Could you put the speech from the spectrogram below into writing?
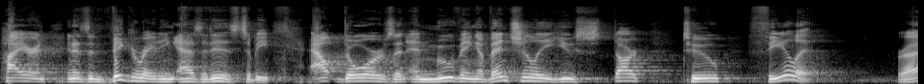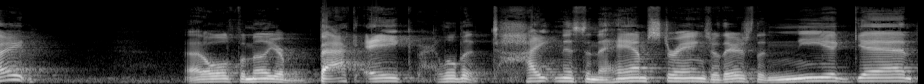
higher and, and as invigorating as it is to be outdoors and, and moving eventually you start to feel it right? That old familiar backache a little bit of tightness in the hamstrings or there's the knee again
